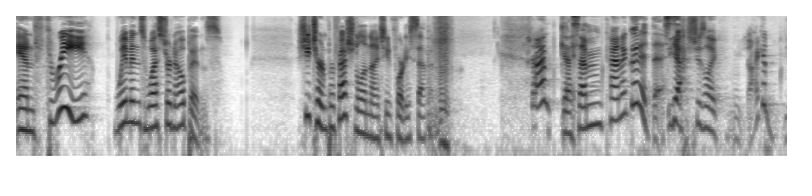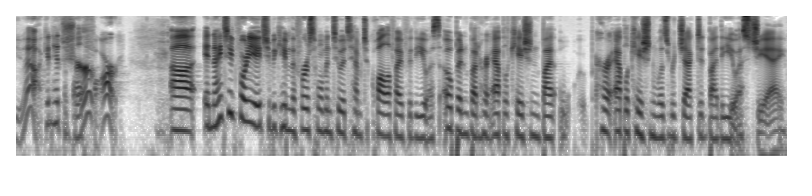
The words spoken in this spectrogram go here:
and three Women's Western Opens. She turned professional in 1947. I guess I'm kind of good at this. Yeah, she's like, I could, yeah, I can hit the Sure. ball far. Uh, in 1948, she became the first woman to attempt to qualify for the U.S. Open, but her application by her application was rejected by the USGA,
